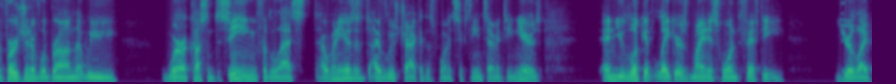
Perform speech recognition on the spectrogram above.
version of LeBron that we were accustomed to seeing for the last how many years? is- I lose track at this point. 16, 17 years. And you look at Lakers minus 150, you're like,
